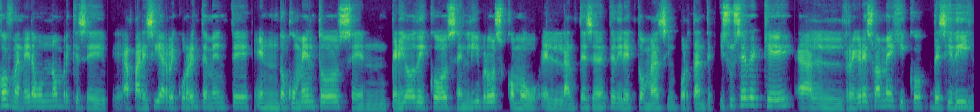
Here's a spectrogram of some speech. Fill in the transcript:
Hoffman. Era un nombre que se eh, aparecía recurrentemente en documentos, en periódicos, en libros, como el antecedente directo más importante. Y sucede que al regreso a México decidí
